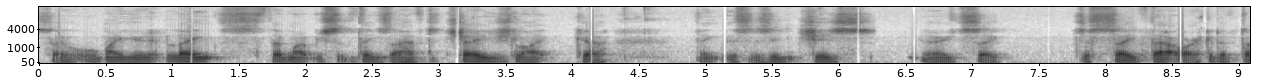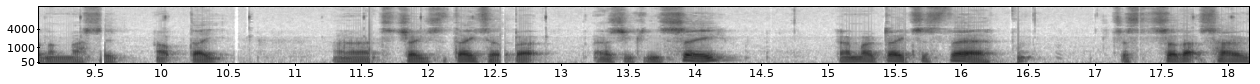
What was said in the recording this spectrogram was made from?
So all my unit lengths, there might be some things I have to change, like uh, I think this is inches, you know, so just save that, or I could have done a massive update uh, to change the data. But as you can see, uh, my data's there. Just so that's how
